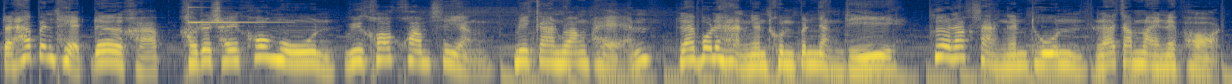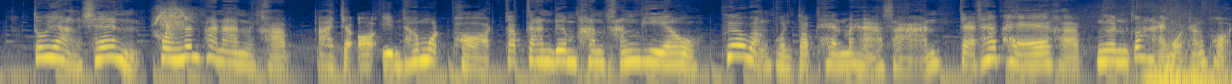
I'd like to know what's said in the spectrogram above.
แต่ถ้าเป็นเทรดเดอร์ครับเขาจะใช้ข้อมูล วิเคราะห์ความเสี่ยง มีการวางแผน และบริหารเงินทุนเป็นอย่างดี เพื่อรักษาเงินทุนและกำไรในพอร์ตตัวอย่างเช่น คนเล่นพนันครับอาจจะออินทั้งหมดพอร์ตกับการเดิมพันครั้งเดียว เพื่อหวังผลตอบแทนมหาศาล แต่ถ้าแพ้ครับ เงินก็หายหมดทั้งพอร์ต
